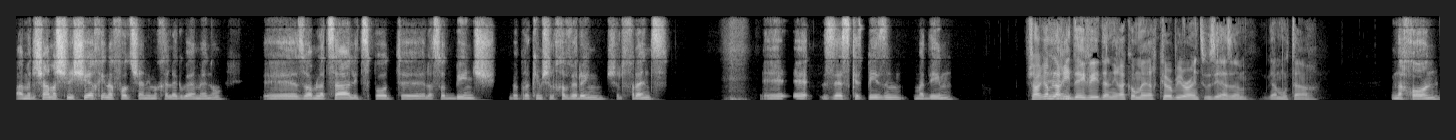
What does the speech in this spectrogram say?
המרשם השלישי הכי נפוץ שאני מחלק בימינו, אה, זו המלצה לצפות, אה, לעשות בינג' בפרקים של חברים, של Friends. אה, זה אסקפיזם מדהים. אפשר גם לארי דיוויד, אני רק אומר, curb your enthusiasm, גם מותר. נכון,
